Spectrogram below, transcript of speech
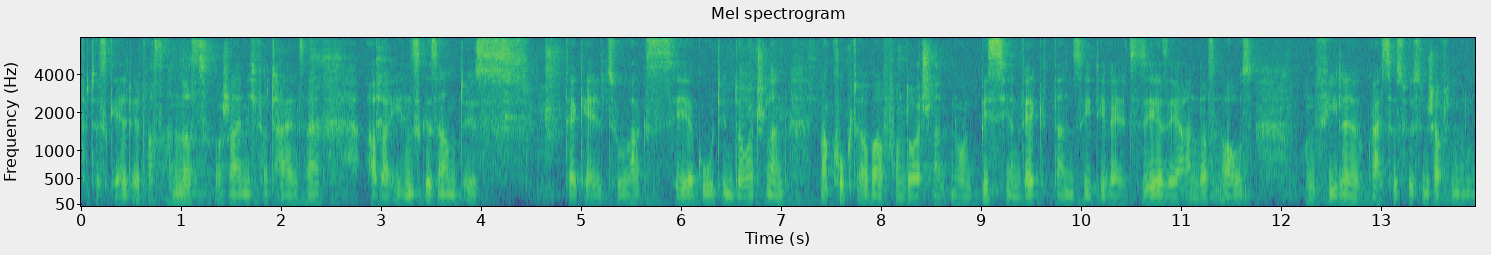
wird das Geld etwas anders wahrscheinlich verteilt sein. Aber insgesamt ist der Geldzuwachs sehr gut in Deutschland. Man guckt aber von Deutschland nur ein bisschen weg, dann sieht die Welt sehr, sehr anders aus. Und viele Geisteswissenschaften,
